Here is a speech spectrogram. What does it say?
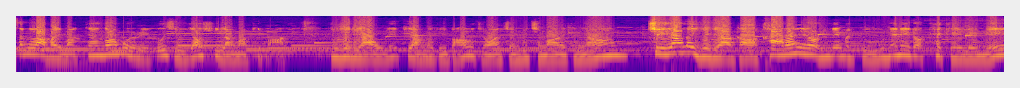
ဆန်းလာပိုင်းမှာကံကောင်းမှုတွေကိုစီရောက်ရှိလာမှဖြစ်ပါတယ်ဒီရေဒီယာကိုလည်းဖြစ်အောင်လုပ်ပေးပါလို့ကျွန်တော်အကြံပြုချင်ပါတယ်ခင်ဗျာခြေရောက်တဲ့ရေဒီယာကခါတိုင်းတော့နည်းနည်းမတူဘူးနည်းနည်းတော့ခက်ခဲလိမ့်မယ်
